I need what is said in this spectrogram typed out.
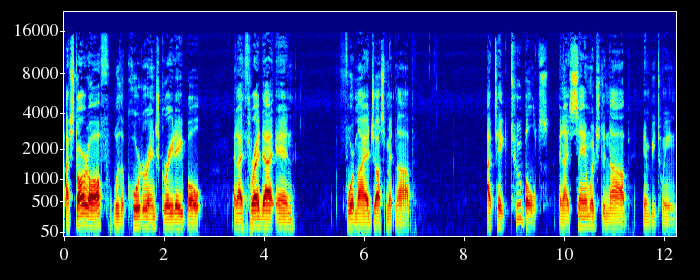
I start off with a quarter inch grade 8 bolt and I thread that in for my adjustment knob. I take two bolts and I sandwich the knob in between.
